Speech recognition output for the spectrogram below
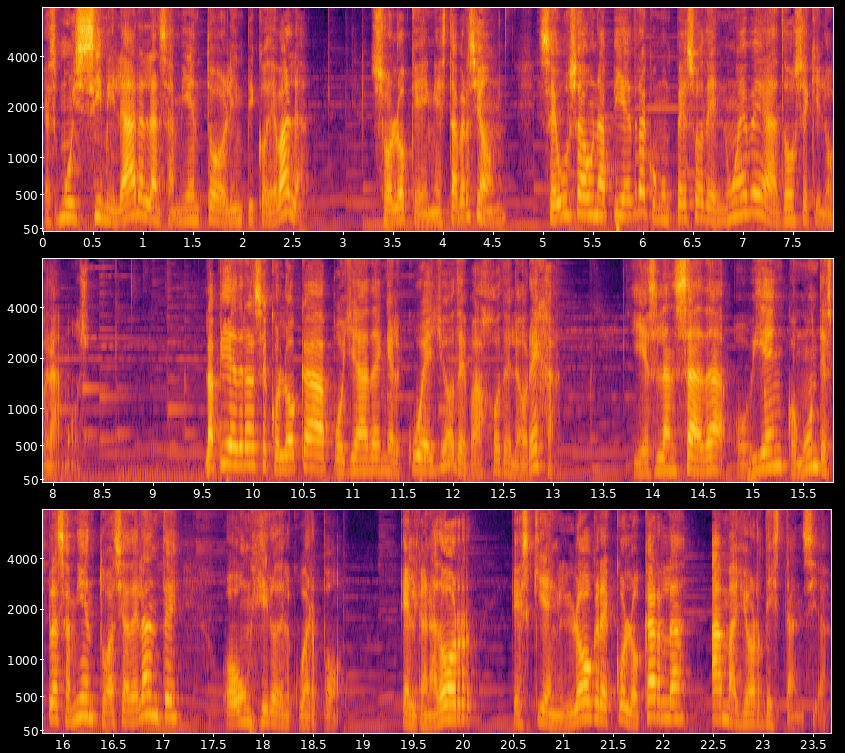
Es muy similar al lanzamiento olímpico de bala, solo que en esta versión se usa una piedra con un peso de 9 a 12 kilogramos. La piedra se coloca apoyada en el cuello debajo de la oreja y es lanzada o bien con un desplazamiento hacia adelante o un giro del cuerpo. El ganador es quien logre colocarla a mayor distancia.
